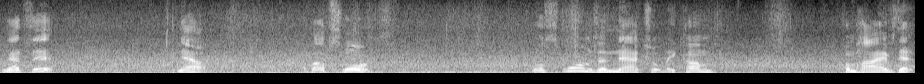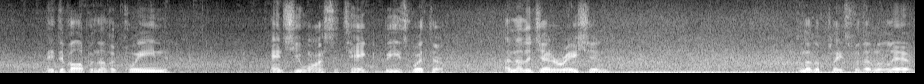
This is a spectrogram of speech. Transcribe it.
And that's it. Now, about swarms. Well, swarms are natural. They come from hives that they develop another queen and she wants to take bees with her. Another generation, another place for them to live.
